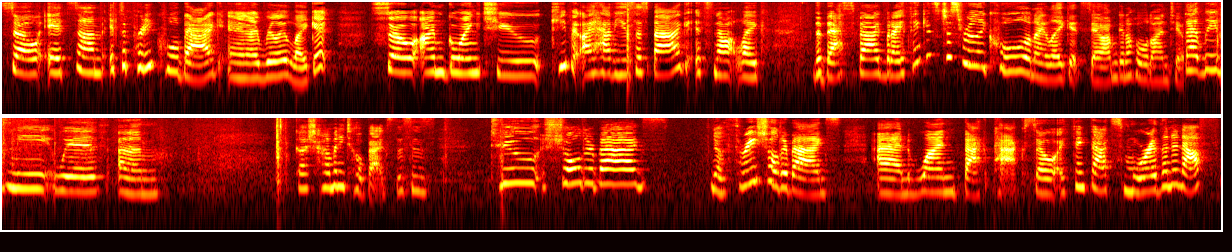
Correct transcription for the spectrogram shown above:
So it's, um, it's a pretty cool bag and I really like it. So I'm going to keep it. I have used this bag. It's not like the best bag, but I think it's just really cool and I like it. So I'm to hold on to it. That leaves me with, um, gosh, how many tote bags? This is two shoulder bags, no, three shoulder bags and one backpack. So I think that's more than enough.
